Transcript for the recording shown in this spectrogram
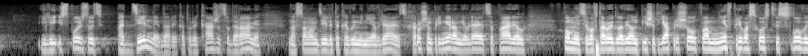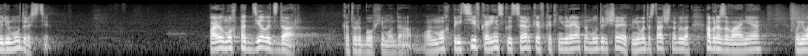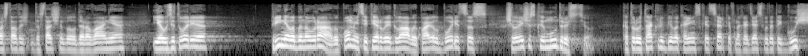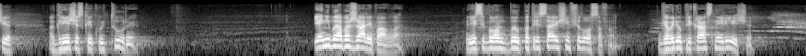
или использовать поддельные дары, которые кажутся дарами, на самом деле таковыми не являются. Хорошим примером является Павел. Помните, во второй главе он пишет, «Я пришел к вам не в превосходстве слова или мудрости». Павел мог подделать дар, который Бог ему дал. Он мог прийти в Каринскую церковь как невероятно мудрый человек. У него достаточно было образования, у него достаточно было дарования, и аудитория приняло бы на ура. Вы помните первые главы. Павел борется с человеческой мудростью, которую так любила Каримская церковь, находясь в вот этой гуще греческой культуры. И они бы обожали Павла, если бы он был потрясающим философом, говорил прекрасные речи.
